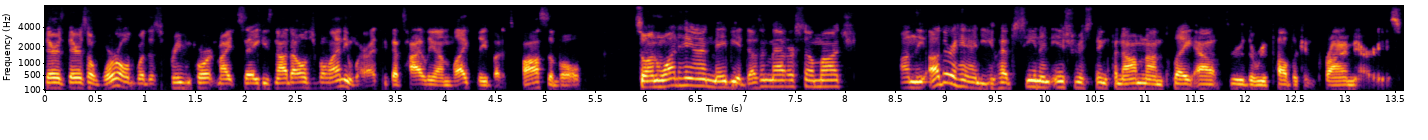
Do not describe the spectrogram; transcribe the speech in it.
there's there's a world where the Supreme Court might say he's not eligible anywhere. I think that's highly unlikely, but it's possible. So on one hand, maybe it doesn't matter so much. On the other hand, you have seen an interesting phenomenon play out through the Republican primaries,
